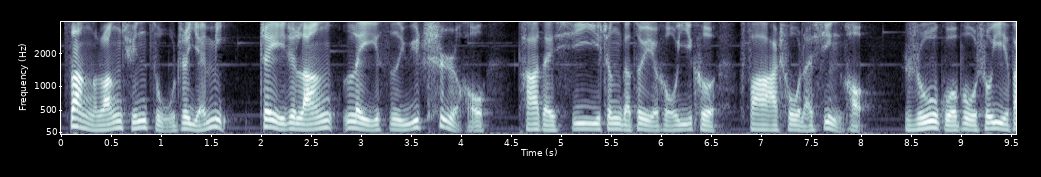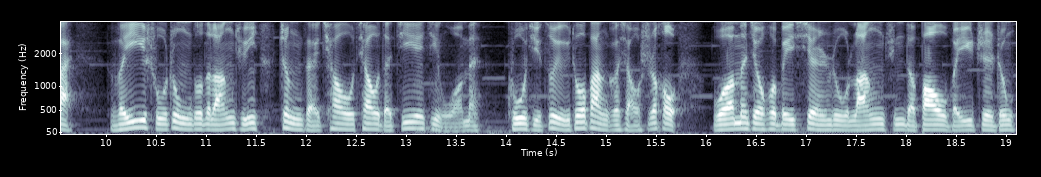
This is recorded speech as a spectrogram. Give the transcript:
藏狼群组织严密。”这只狼类似于斥候，它在牺牲的最后一刻发出了信号。如果不出意外，为数众多的狼群正在悄悄地接近我们。估计最多半个小时后，我们就会被陷入狼群的包围之中。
